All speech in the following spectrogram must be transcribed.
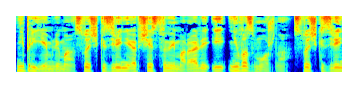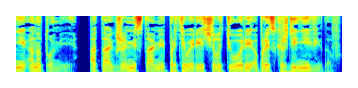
неприемлема с точки зрения общественной морали и невозможна с точки зрения анатомии, а также местами противоречила теории о происхождении видов.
